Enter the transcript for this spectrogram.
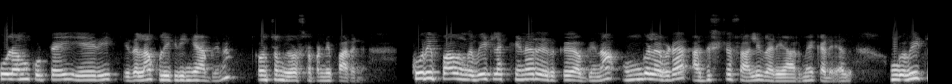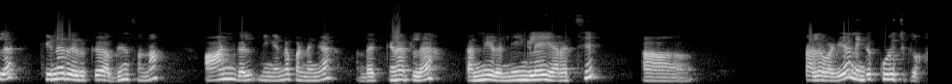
குளம் குட்டை ஏரி இதெல்லாம் குளிக்கிறீங்க அப்படின்னா கொஞ்சம் யோசனை பண்ணி பாருங்கள் குறிப்பாக உங்கள் வீட்டில் கிணறு இருக்குது அப்படின்னா உங்களை விட அதிர்ஷ்டசாலி வேறு யாருமே கிடையாது. உங்கள் வீட்டில் கிணறு இருக்குது அப்படின்னு சொன்னால் ஆண்கள் நீங்கள் என்ன பண்ணுங்க? அந்த கிணத்துல தண்ணீரை நீங்களே இறச்சி தலை வழியாக நீங்கள் குளிச்சுக்கலாம்.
